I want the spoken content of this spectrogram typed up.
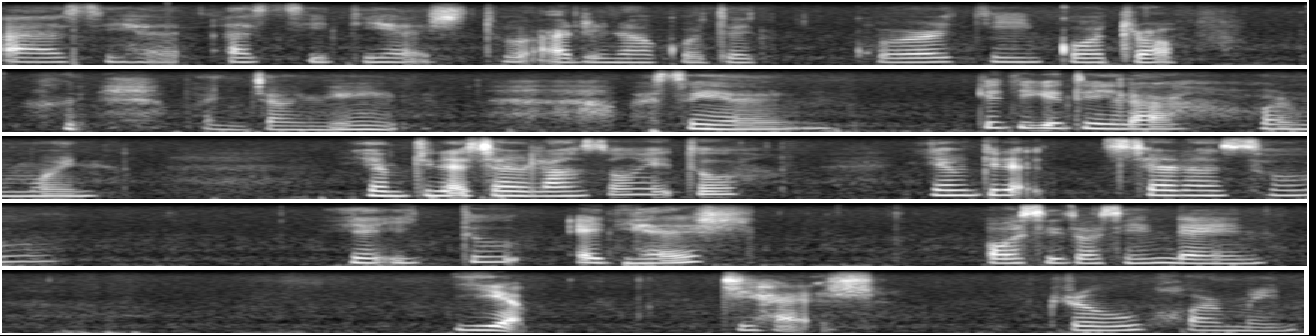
ACTH tu adrenal 14 quadrop panjangnya lepas tu yang ketiga tu ialah hormon yang tidak secara langsung iaitu yang tidak secara langsung iaitu ADH oxytocin dan yep GH growth hormone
